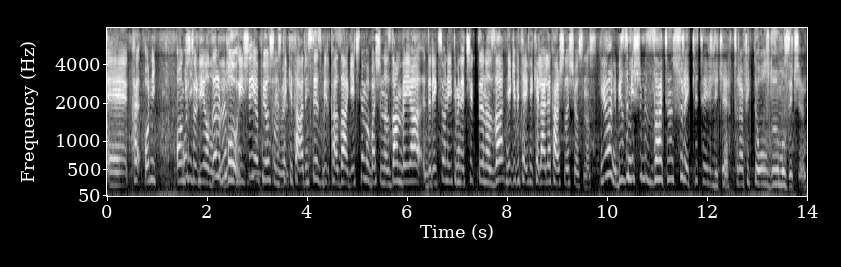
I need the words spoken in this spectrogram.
Ee, ka- 12 10 12 küsur yıldır yıldır. bu işi yapıyorsunuz. Evet. Peki talihsiz bir kaza geçti mi başınızdan veya direksiyon eğitimine çıktığınızda ne gibi tehlikelerle karşılaşıyorsunuz? Yani bizim işimiz zaten sürekli tehlike. Trafikte olduğumuz için.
